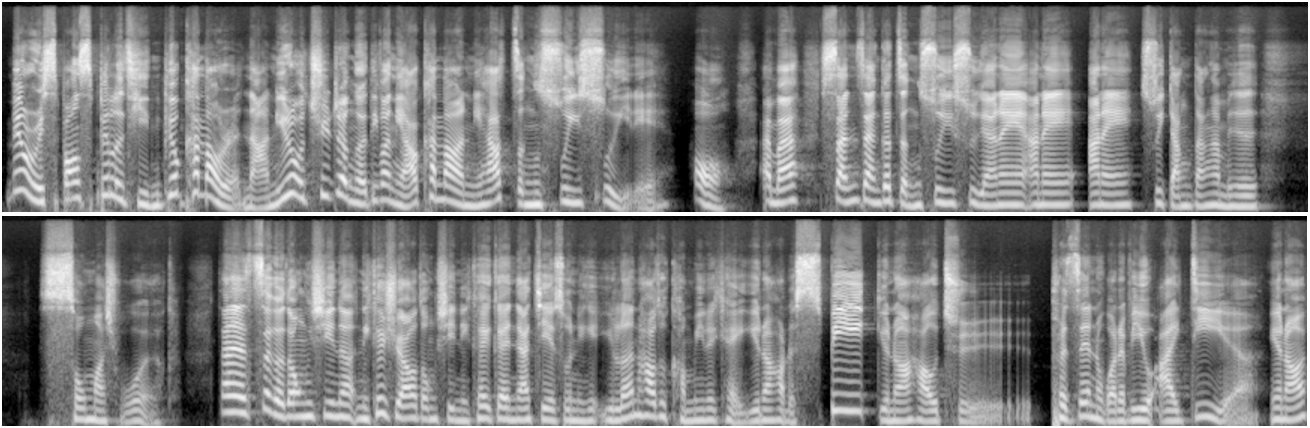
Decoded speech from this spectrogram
没有 responsibility。你不用看到人呐、啊。你如果去任何地方，你要看到，你还要整碎碎的哦。哎妈，三三个整碎碎啊，呢啊呢啊呢碎当当，他们是 so much work。但是这个东西呢，你可以学到东西，你可以跟人家接触，你可以 you learn how to communicate, you know how to speak, you know how to present whatever your idea, you know.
